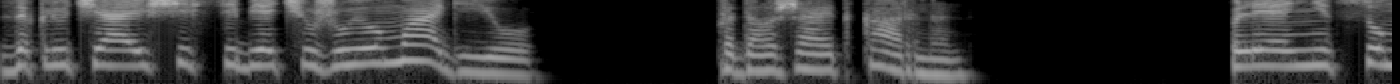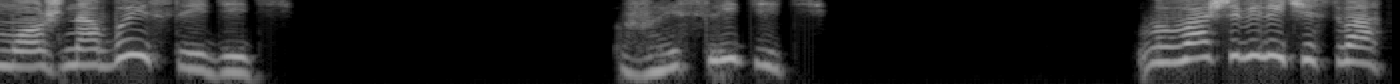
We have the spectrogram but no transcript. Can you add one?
заключающий в себе чужую магию», продолжает Карнан. «Пленницу можно выследить». «Выследить?» «Ваше Величество,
